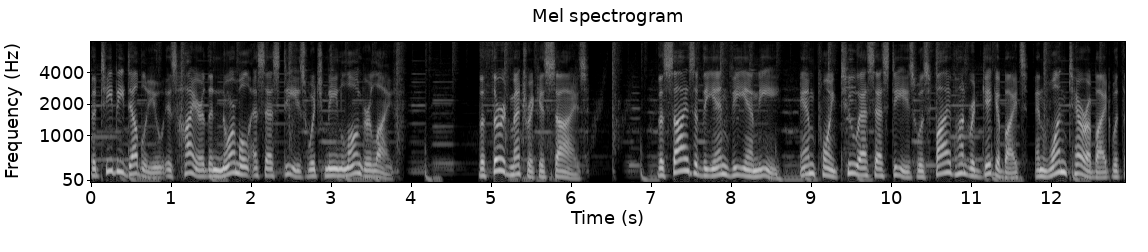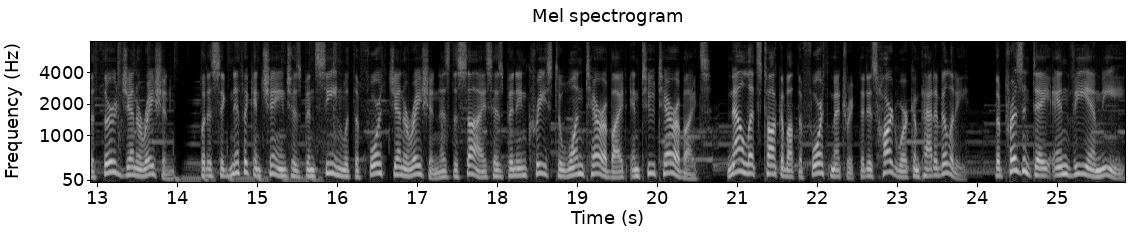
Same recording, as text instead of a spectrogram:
the TBW is higher than normal SSDs which mean longer life. The third metric is size. The size of the NVMe M.2 SSDs was 500 GB and 1 TB with the third generation, but a significant change has been seen with the fourth generation as the size has been increased to 1 TB and 2 TB. Now let's talk about the fourth metric that is hardware compatibility. The present-day NVMe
